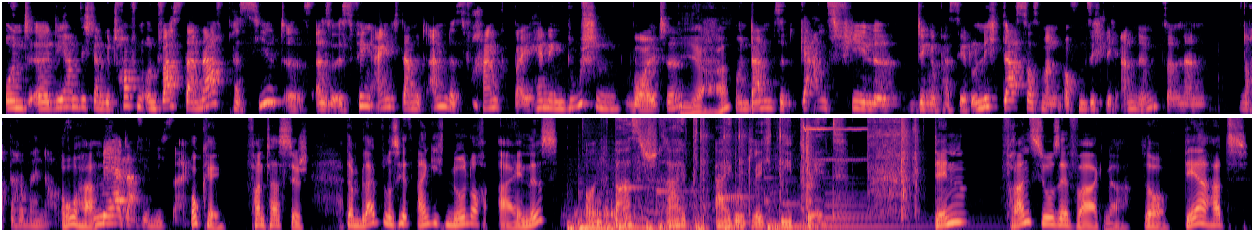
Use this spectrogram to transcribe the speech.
Und äh, die haben sich dann getroffen. Und was danach passiert ist, also es fing eigentlich damit an, dass Frank bei Henning duschen wollte. Ja. Und dann sind ganz viele Dinge passiert. Und nicht das, was man offensichtlich annimmt, sondern noch darüber hinaus. Oha. Mehr darf ich nicht sagen. Okay. Fantastisch. Dann bleibt uns jetzt eigentlich nur noch eines. Und was schreibt eigentlich die Bild? Denn Franz Josef Wagner, so, der hat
